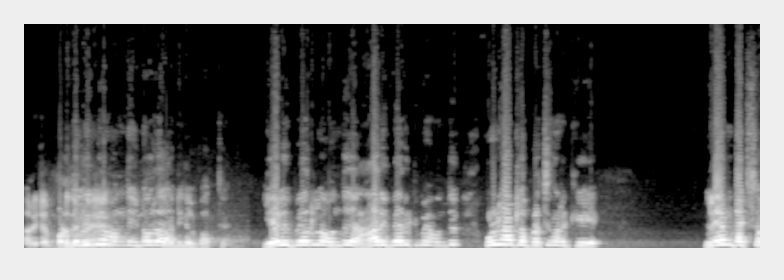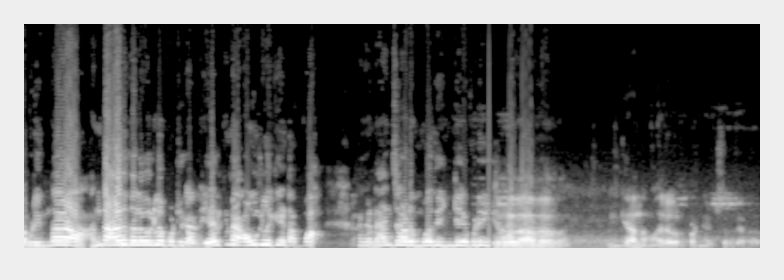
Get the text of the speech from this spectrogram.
அவர் எப்பொழுதுமே வந்து இன்னொரு ஆர்டிகல் பார்த்தேன். ஏழு பேர்ல வந்து ஆறு பேருக்குமே வந்து உள்நாட்டுல பிரச்சனை இருக்கு. லேம் டெக்ஸ் அப்படின்னா அந்த ஆறு தலைவர்களே போட்டிருக்காங்க. ஏற்கனவே அவங்களுக்கு கேட்டப்பா. அங்க டான்ஸ் ஆடும்போது இங்க எப்படி. இங்க அந்த மாதிரி அவர் பண்ணி வச்சிருக்காரு.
